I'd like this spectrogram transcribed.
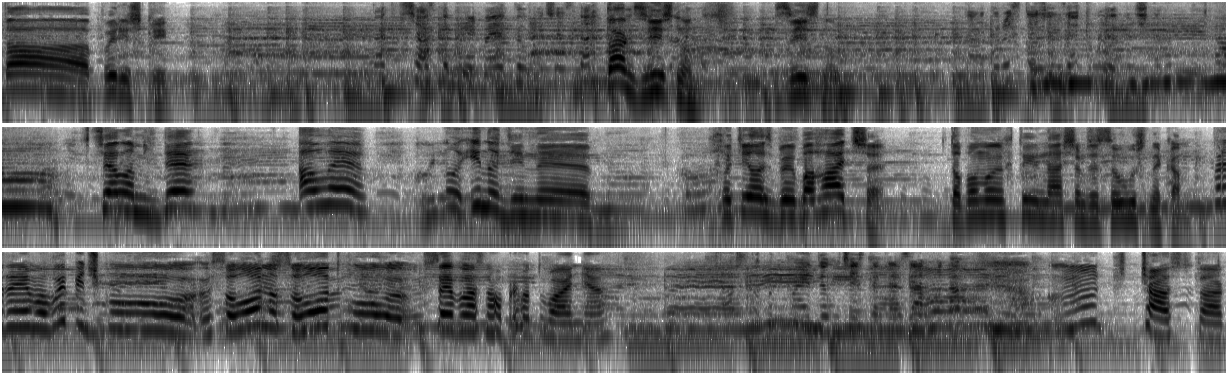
та пиріжки. Так часто приймаєте участь, так? Так, звісно. Звісно. Так, розкажіть, як виручка. В цілому йде, але ну, іноді не хотілося б багатше допомогти нашим ЗСУшникам. Продаємо випічку, солону, солодку, все власного приготування. Часто участь в таких заходах. Ну, часто так.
